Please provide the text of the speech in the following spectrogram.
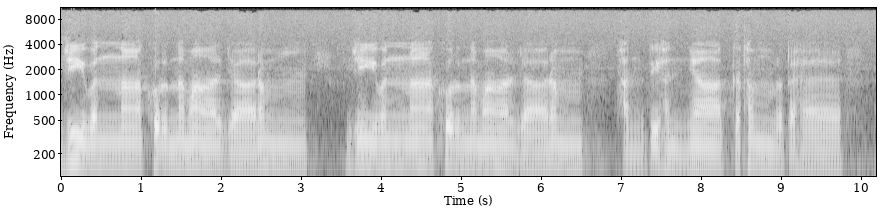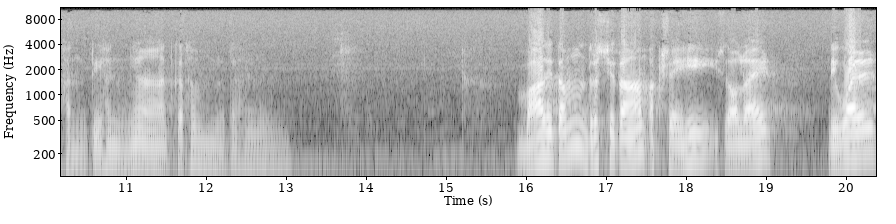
जीवन्नाखुर्नमार्जारम् जीवन्नाखुर्नमार्जारम् हन्ति हन्यात् कथं मृतः? हन्ति हन्यात् कथं मृतः? बाधितं दृश्यताम् अक्षैः is all right the world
